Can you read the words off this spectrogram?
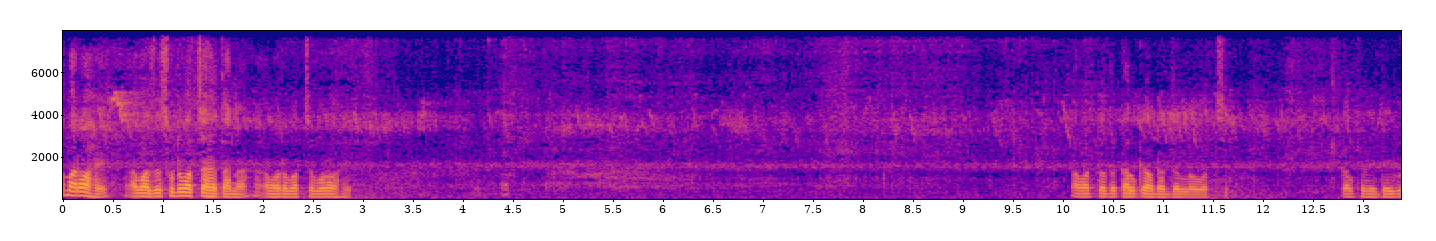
আমারও আহে। আমার যে ছোট বাচ্চা হয় তা না। আমারও বাচ্চা বড় আহে। আমারটা তো কালকে অর্ডার দিল বাচ্চা। কালকে রেটাইব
